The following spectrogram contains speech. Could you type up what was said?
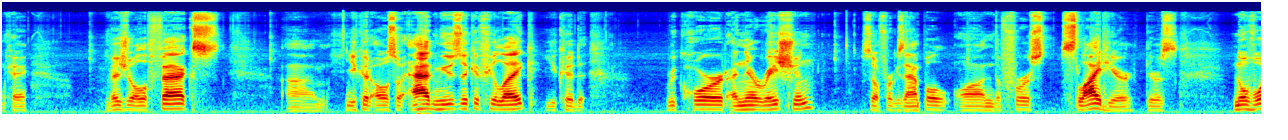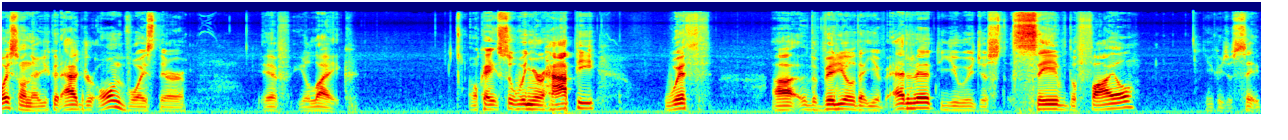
Okay, visual effects. Um, you could also add music if you like. You could record a narration. So for example, on the first slide here, there's no voice on there. You could add your own voice there if you like. Okay, so when you're happy with uh, the video that you've edited, you would just save the file. You could just save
